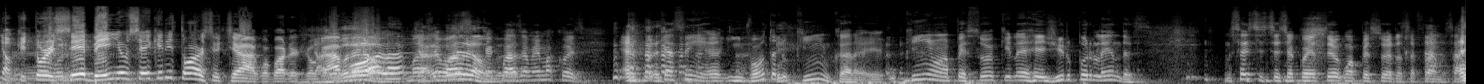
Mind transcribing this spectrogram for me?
Não, que torcer bem eu sei que ele torce, o Thiago. Agora jogar é bola. Mas eu é acho que é quase a mesma coisa. Porque assim, é, em volta do Quinho, cara, é, o Quinho é uma pessoa que ele é regido por lendas. Não sei se você já conheceu alguma pessoa dessa forma, sabe?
